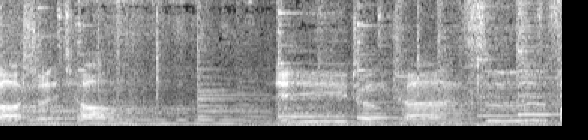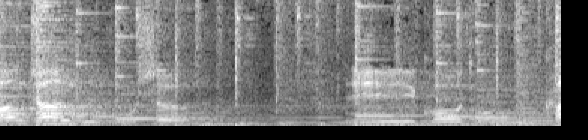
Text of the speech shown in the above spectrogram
马神枪，你征战四方，战无不胜。你扩土开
